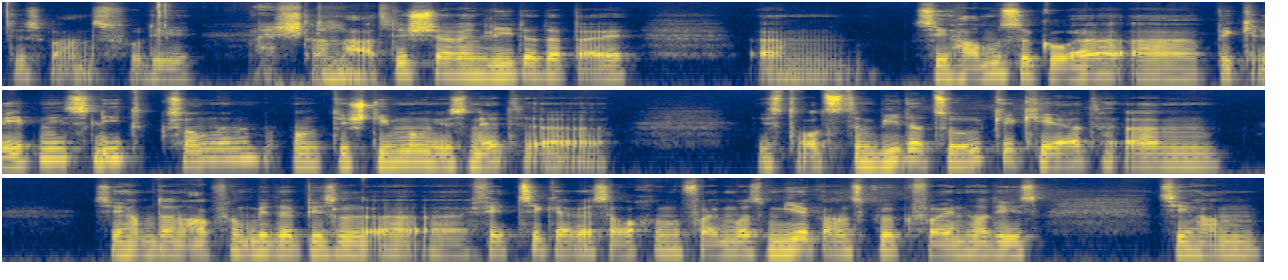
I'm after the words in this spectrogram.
Das waren es von die dramatischeren Lieder dabei. Ähm, sie haben sogar ein Begräbnislied gesungen und die Stimmung ist nicht, äh, ist trotzdem wieder zurückgekehrt. Ähm, Sie haben dann angefangen mit ein bisschen äh, äh, fetzigere Sachen. Vor allem, was mir ganz gut gefallen hat, ist, sie haben,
